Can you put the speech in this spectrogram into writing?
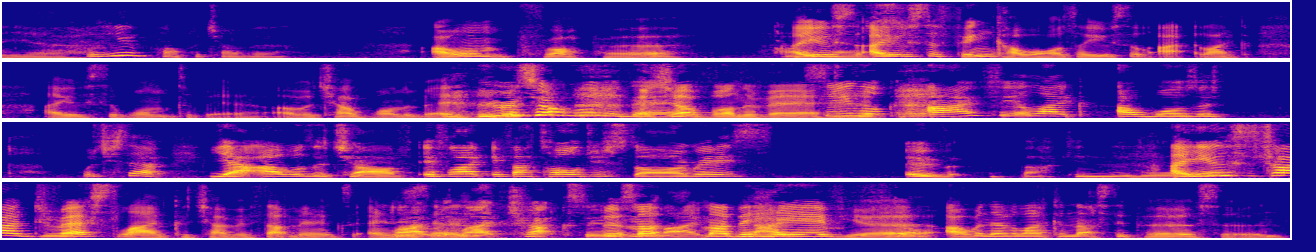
yeah. Were you proper Trevor? I wasn't proper. Oh, I, used I used to think I was. I used to li- like. I used to want to be. I was chav wannabe. You were a chav wannabe? a chav wannabe. See, look, I feel like I was a. What'd you say? Yeah, I was a chav. If like if I told you stories of back in the day, I used to try to dress like a chav, if that makes any like sense. with like tracksuits but my, and like my behaviour. I was never like a nasty person.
